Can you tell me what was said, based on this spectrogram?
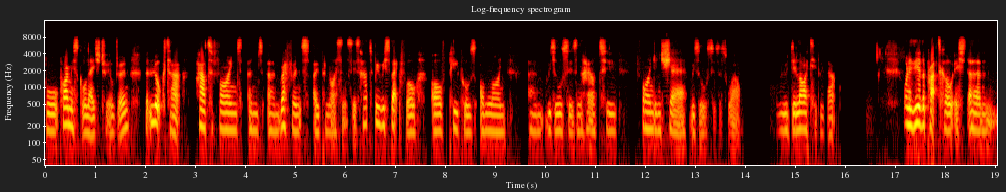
for primary school age children that looked at how to find and um, reference open licenses, how to be respectful of people's online um, resources, and how to find and share resources as well. We were delighted with that. One of the other practical um,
